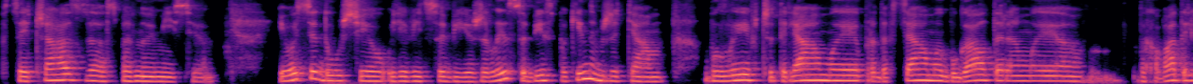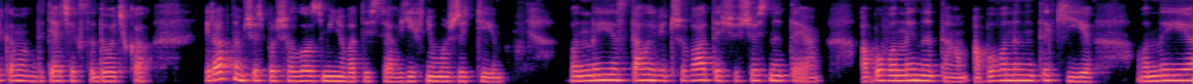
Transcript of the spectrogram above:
в цей час з певною місією. І ось ці душі, уявіть собі, жили собі спокійним життям, були вчителями, продавцями, бухгалтерами, виховательками в дитячих садочках, і раптом щось почало змінюватися в їхньому житті. Вони стали відчувати, що щось не те, або вони не там, або вони не такі. Вони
